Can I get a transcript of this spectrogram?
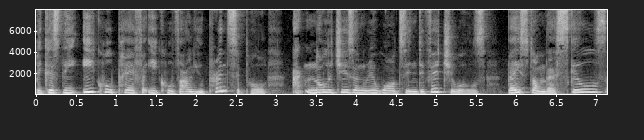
because the equal pay for equal value principle acknowledges and rewards individuals based on their skills,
